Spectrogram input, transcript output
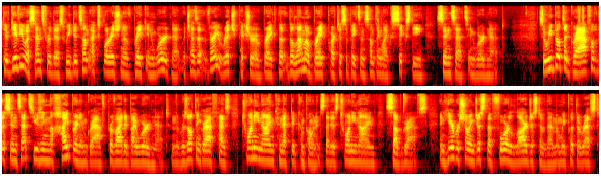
To give you a sense for this, we did some exploration of Break in WordNet, which has a very rich picture of Break. The, the lemma Break participates in something like 60 synsets in WordNet. So we built a graph of the synsets using the hypernym graph provided by WordNet. And the resulting graph has 29 connected components, that is 29 subgraphs. And here we're showing just the four largest of them, and we put the rest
